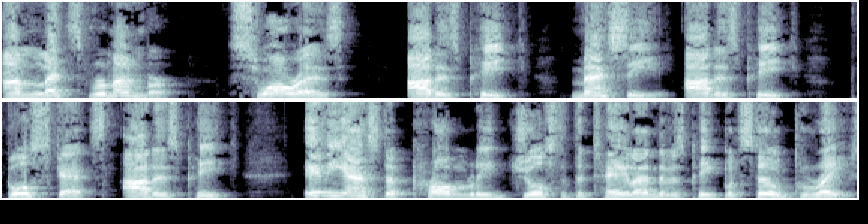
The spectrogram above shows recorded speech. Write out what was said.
and let's remember, Suarez at his peak, Messi at his peak, Busquets at his peak, Iniesta probably just at the tail end of his peak, but still great.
